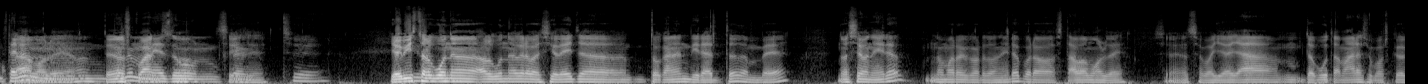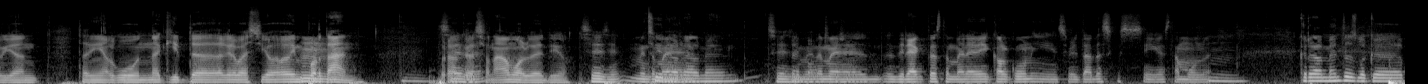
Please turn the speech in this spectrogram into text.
estava molt bé, no? Tenen uns tenen quants, més no? d'un Sí, que- sí. sí. Jo he vist Sí, alguna, alguna gravació d'ells eh, tocant en directe també no sé on era, no me'n recordo on era però estava molt bé se, se veia ja de puta mare supos que havien tenia algun equip de, de gravació important però Sí, que sí. sonava molt bé tio Sí, sí. Mi sí, també, no, realment Sí, sí, mi molts, també sí. els directes també l'he vist qualcun i la veritat és que sí que està molt bé. mm. que realment és el que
